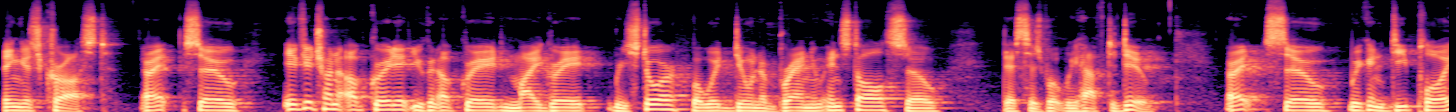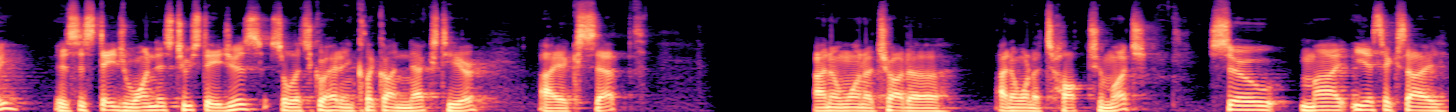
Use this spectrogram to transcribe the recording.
Fingers crossed. All right. So if you're trying to upgrade it, you can upgrade, migrate, restore, but we're doing a brand new install. So this is what we have to do. All right. So we can deploy. This is stage one, there's two stages. So let's go ahead and click on next here. I accept. I don't want to try to, I don't want to talk too much. So my ESXi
